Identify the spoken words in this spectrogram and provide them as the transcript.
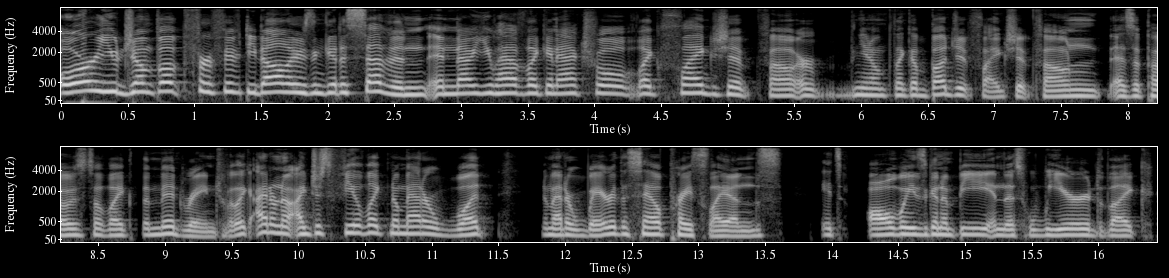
or you jump up for $50 and get a 7 and now you have like an actual like flagship phone or you know like a budget flagship phone as opposed to like the mid-range. Like i don't know i just feel like no matter what no matter where the sale price lands it's always going to be in this weird like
